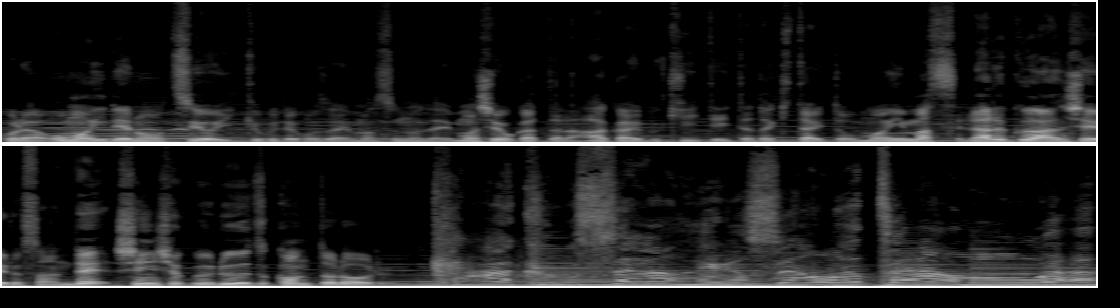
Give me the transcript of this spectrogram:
これは思い入れの強い一曲でございますので、もしよかったらアーカイブ聴いていただきたいと思います。ラルク・アンシェールさんで新色ルーズコントロール。隠されされたのは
